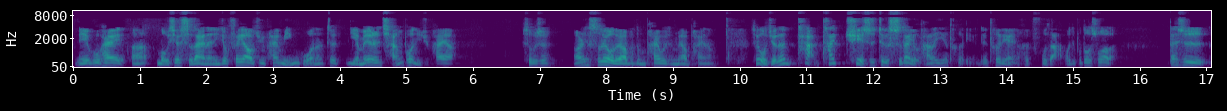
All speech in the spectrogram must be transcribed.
你不拍啊，某些时代呢，你就非要去拍民国呢？这也没有人强迫你去拍呀，是不是？二零四六都要不怎么拍，为什么要拍呢？所以我觉得他他确实这个时代有他的一些特点，这特点很复杂，我就不多说了。但是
